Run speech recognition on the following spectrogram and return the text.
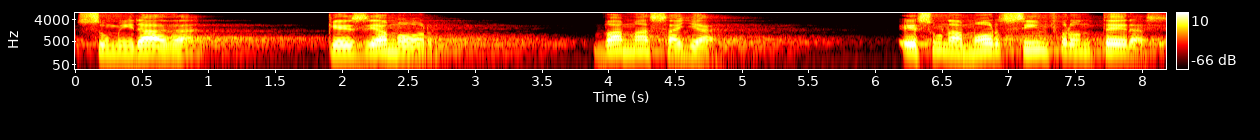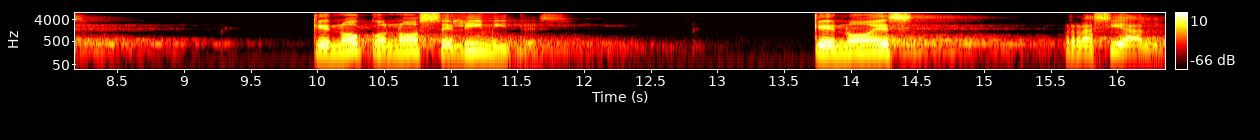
su mirada, que es de amor, va más allá. Es un amor sin fronteras, que no conoce límites, que no es racial,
